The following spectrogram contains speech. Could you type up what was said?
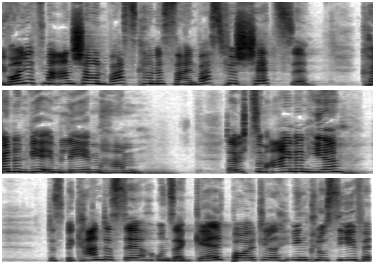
Wir wollen jetzt mal anschauen, was kann es sein? Was für Schätze können wir im Leben haben? Da habe ich zum einen hier das bekannteste, unser Geldbeutel inklusive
